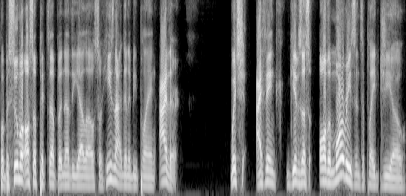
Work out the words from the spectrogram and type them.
but Bissouma also picked up another yellow, so he's not going to be playing either, which I think gives us all the more reason to play Gio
